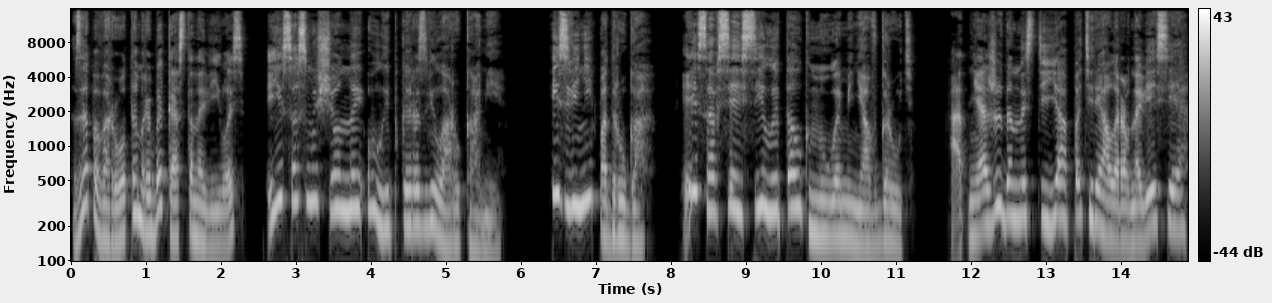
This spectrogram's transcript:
За поворотом Ребекка остановилась и со смущенной улыбкой развела руками. «Извини, подруга!» И со всей силы толкнула меня в грудь. От неожиданности я потеряла равновесие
